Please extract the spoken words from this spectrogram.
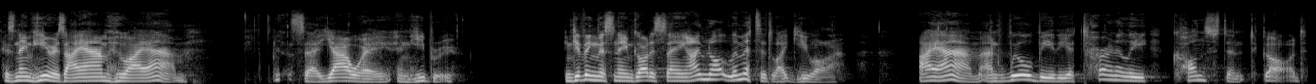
His name here is I am who I am. It's uh, Yahweh in Hebrew. In giving this name, God is saying, I'm not limited like you are. I am and will be the eternally constant God.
